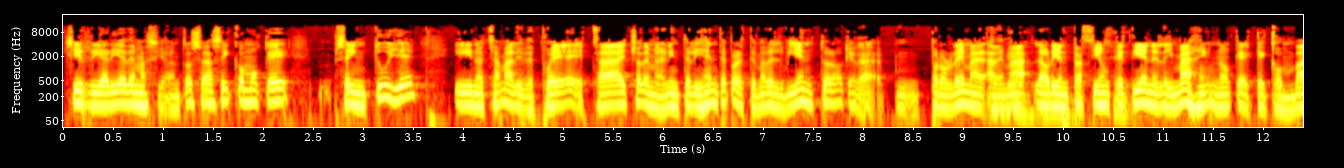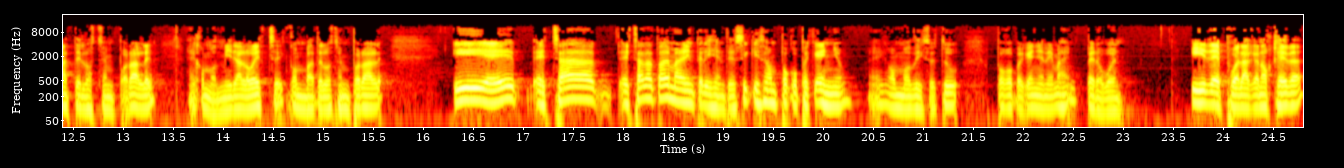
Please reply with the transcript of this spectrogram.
chirriaría demasiado. Entonces, así como que se intuye y no está mal. Y después está hecho de manera inteligente por el tema del viento, ¿no? que da problema. Además, la orientación sí. que tiene la imagen, ¿no? que, que combate los temporales. Es como mira al oeste, combate los temporales. Y eh, está, está tratado de manera inteligente. Sí, quizá un poco pequeño, ¿eh? como dices tú, un poco pequeña la imagen, pero bueno. Y después la que nos queda.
